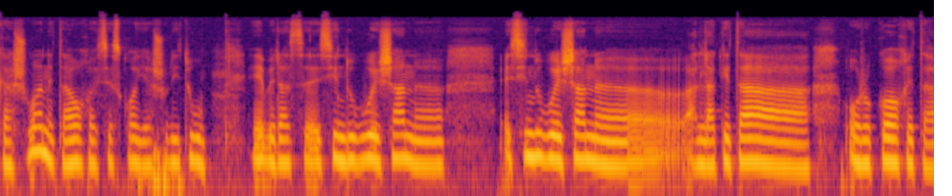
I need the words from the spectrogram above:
kasuan, eta hor ez ezkoa jaso ditugu. E, beraz, ezin dugu esan... E, ezin dugu esan uh, aldaketa orokor eta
